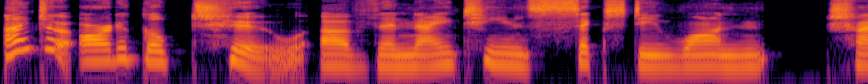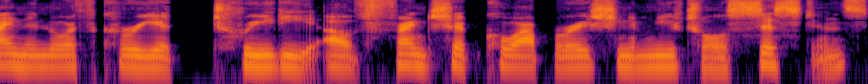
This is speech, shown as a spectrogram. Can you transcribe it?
Under Article 2 of the 1961 China North Korea Treaty of Friendship, Cooperation, and Mutual Assistance,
